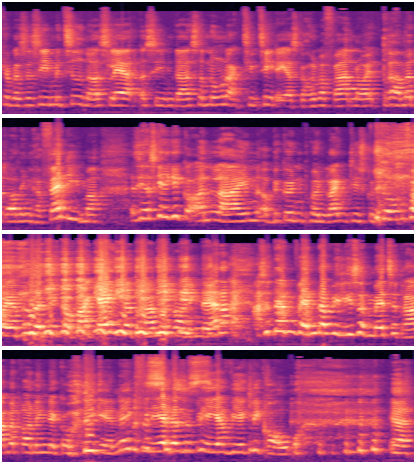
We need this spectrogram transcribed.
kan man så sige, med tiden også lært at sige, at der er så nogle aktiviteter, jeg skal holde mig fra, når dramadronningen har fat i mig. Altså, jeg skal ikke gå online og begynde på en lang diskussion, for jeg ved, at det går bare galt, når dramadronningen er der. Så dem venter vi ligesom med, til dramadronningen er gået igen, ikke? Fordi ellers så bliver jeg virkelig grov. Ja,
